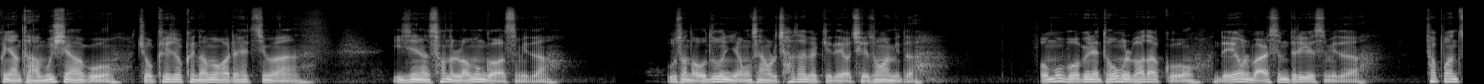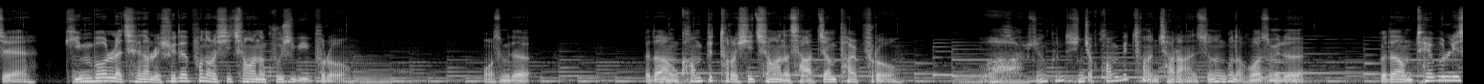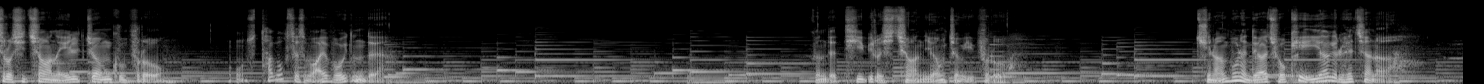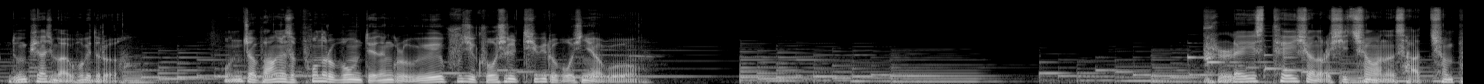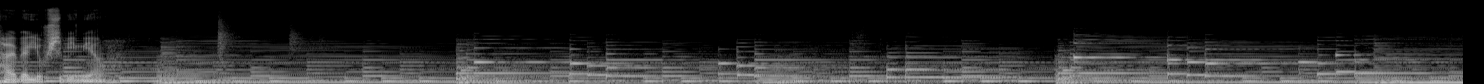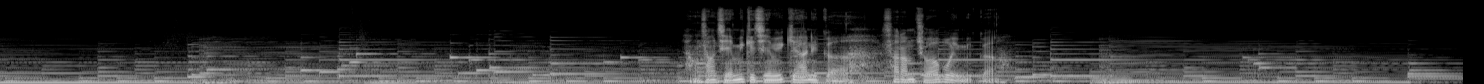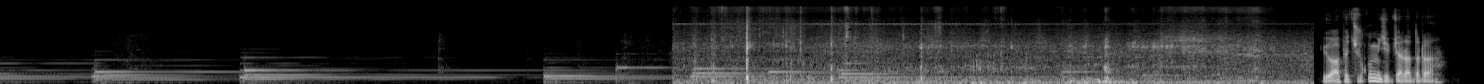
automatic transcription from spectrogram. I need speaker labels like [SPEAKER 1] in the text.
[SPEAKER 1] 그냥 다 무시하고 좋게 좋게 넘어가려 했지만 이제는 선을 넘은 것 같습니다. 우선 어두운 영상으로 찾아뵙게 되어 죄송합니다. 법무법인의 도움을 받았고 내용을 말씀드리겠습니다. 첫 번째, 김벌레 채널을 휴대폰으로 시청하는 92%. 고맙습니다. 그 다음 컴퓨터로 시청하는 4.8%. 와, 이젠 근데 진짜 컴퓨터는 잘 안 쓰는구나. 고맙습니다. 그 다음 태블릿으로 시청하는 1.9%. 어, 스타벅스에서 많이 보이던데. 근데 TV로 시청하는 0.2%. 지난번에 내가 좋게 이야기를 했잖아. 눈 피하지 말고 거기 들어. 혼자 방에서 폰으로 보면 되는 걸 왜 굳이 거실 TV로 보시냐고. 플레이스테이션으로 시청하는 4,862명. 항상 재밌게 재밌게 하니까 사람 좋아 보입니까? 요 앞에 쭈꾸미 집 잘하더라.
